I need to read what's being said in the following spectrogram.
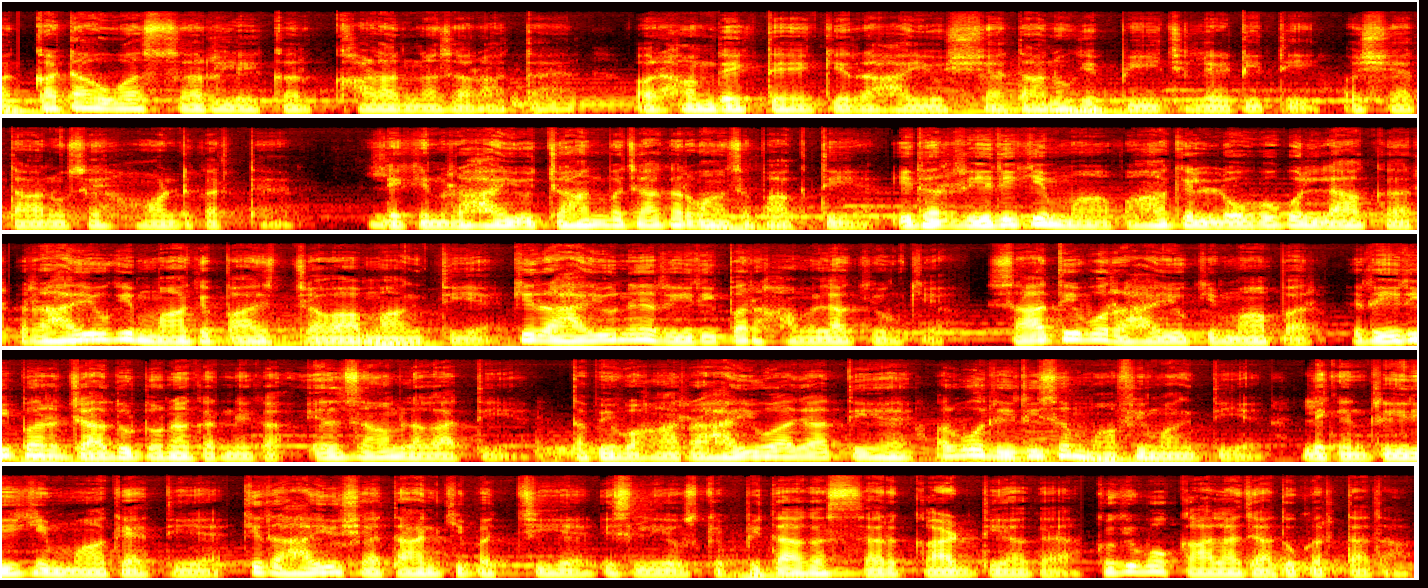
कटा हुआ सर लेकर खड़ा नज़र आता है और हम देखते हैं कि रहायु शैतानों के बीच लेटी थी और शैतान उसे हॉन्ट करते हैं। लेकिन राहयु जान बचाकर वहाँ से भागती है। इधर रीरी की माँ वहाँ के लोगों को लाकर राहयु की माँ के पास जवाब मांगती है कि राहयु ने रीरी पर हमला क्यों किया? साथ ही वो राहयु की माँ पर रीरी पर जादू टोना करने का इल्ज़ाम लगाती है। तभी वहाँ राहयु आ जाती है और वो रीरी से माफ़ी मांगती है। लेकिन रीरी की माँ कहती है की राहयु शैतान की बच्ची है, इसलिए उसके पिता का सर काट दिया गया, क्योंकि वो काला जादू करता था।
